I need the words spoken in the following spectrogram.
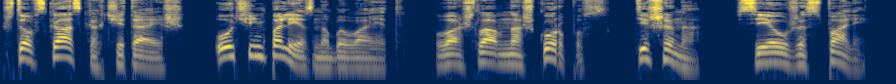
что в сказках читаешь, очень полезно бывает. Вошла в наш корпус. Тишина. Все уже спали.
